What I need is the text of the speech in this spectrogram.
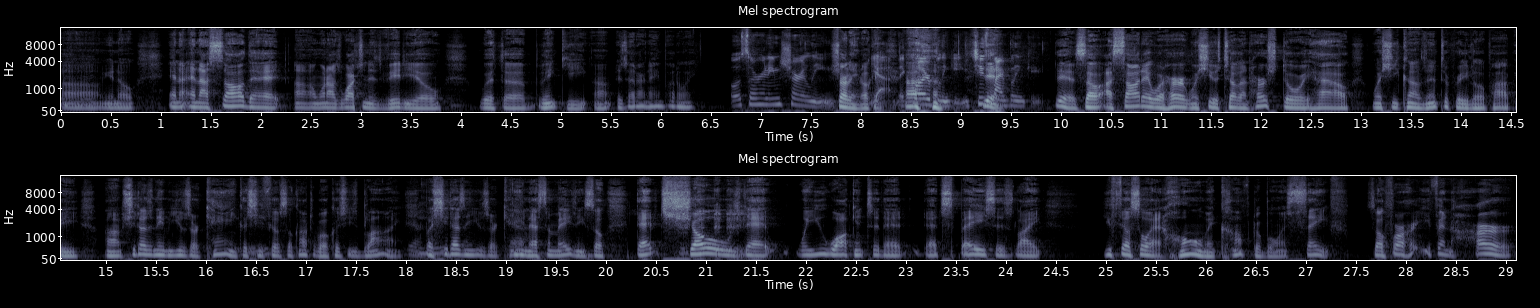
Um, you know, and and I saw that uh, when I was watching this video with uh, Blinky. Um, is that her name, by the way? Oh, so her name's Charlene. Charlene, okay. Yeah, they call her Blinky. She's Yeah. my Blinky. Yeah, so I saw that with her when she was telling her story. How when she comes into Pretty Little Poppy, um, she doesn't even use her cane because she feels so comfortable because she's blind. But she doesn't use her cane. That's amazing. So that shows that when you walk into that that space, it's like you feel so at home and comfortable and safe. So for her, even her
